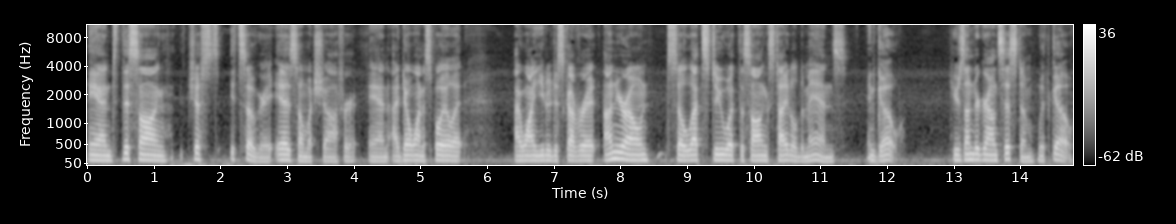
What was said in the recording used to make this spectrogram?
And this song just, it's so great. It has so much to offer. And I don't want to spoil it. I want you to discover it on your own. So let's do what the song's title demands and go. Here's Underground System with Go.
